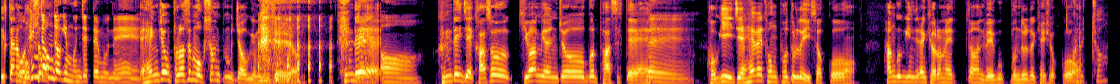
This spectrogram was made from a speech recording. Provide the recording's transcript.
일단은 뭐 목숨, 행정적인 문제 때문에 행정 플러스 목숨적인 문제예요. 근데 네, 어. 근데 이제 가서 기화 면접을 봤을 때 네. 거기 이제 해외 동포들도 있었고 한국인들이랑 결혼했던 외국 분들도 계셨고 그렇죠.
